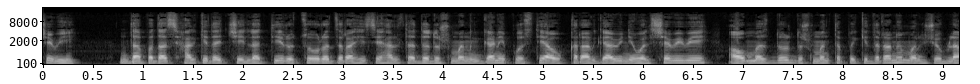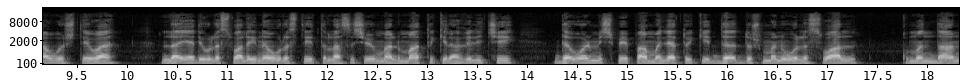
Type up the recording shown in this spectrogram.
شوي دا په داسې حال کې ده چې له تیرو څو ورځو راهیسې هلته د دښمن ګڼې پوستې او قرارګاوې نیول شوې وې او مزدور دښمن ته پکې درنه مرګ ژوبله اوښتې وه له یادې ولسوالۍ نه وروستي ترلاسه شوي معلوماتو کې راغلي چې د وړمې شپې په عملیاتو کې د دښمن ولسوال قومندان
